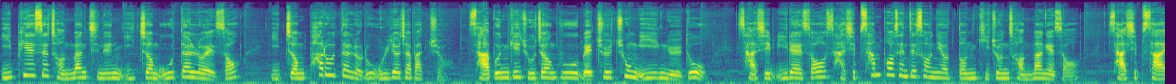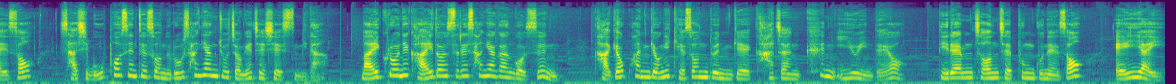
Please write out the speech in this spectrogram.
EPS 전망치는 2.5달러에서 2.85달러로 올려잡았죠. 4분기 조정 후 매출 총 이익률도 41에서 43% 선이었던 기존 전망에서 44에서 45% 선으로 상향 조정에 제시했습니다. 마이크론이 가이던스를 상향한 것은 가격 환경이 개선된 게 가장 큰 이유인데요. 디램 전 제품군에서 AI,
